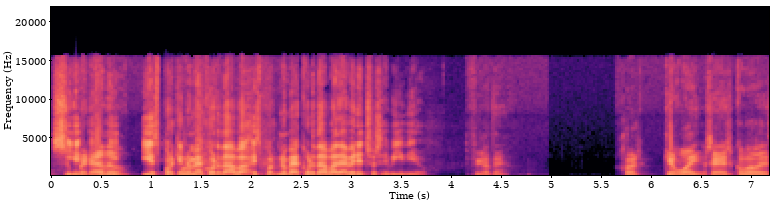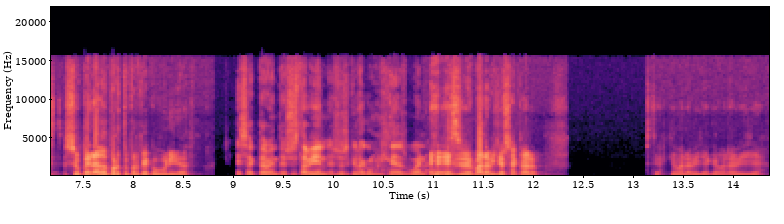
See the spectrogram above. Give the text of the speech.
Superado. Y, y es porque no me acordaba. Es por- no me acordaba de haber hecho ese vídeo. Fíjate. Joder, qué guay. O sea, es como superado por tu propia comunidad. Exactamente, eso está bien. Eso es que la comunidad es buena. Es, es maravillosa, claro. Hostia, qué maravilla, qué maravilla.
